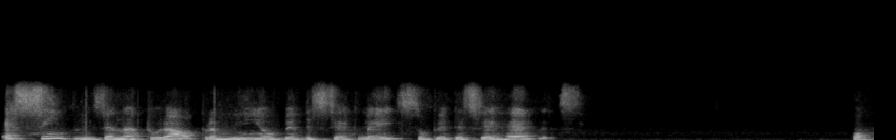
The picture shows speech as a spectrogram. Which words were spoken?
É simples, é natural para mim obedecer leis, obedecer regras. Bom,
